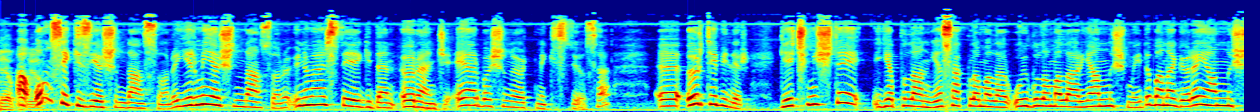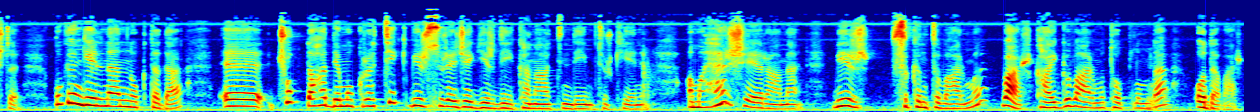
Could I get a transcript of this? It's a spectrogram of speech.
yapılıyor. 18 yaşından sonra 20 yaşından sonra üniversiteye giden öğrenci eğer başını örtmek istiyorsa e, örtebilir. Geçmişte yapılan yasaklamalar, uygulamalar yanlış mıydı? Bana göre yanlıştı. Bugün gelinen noktada e, çok daha demokratik bir sürece girdiği kanaatindeyim Türkiye'nin. Ama her şeye rağmen bir sıkıntı var mı? Var. Kaygı var mı toplumda? O da var.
